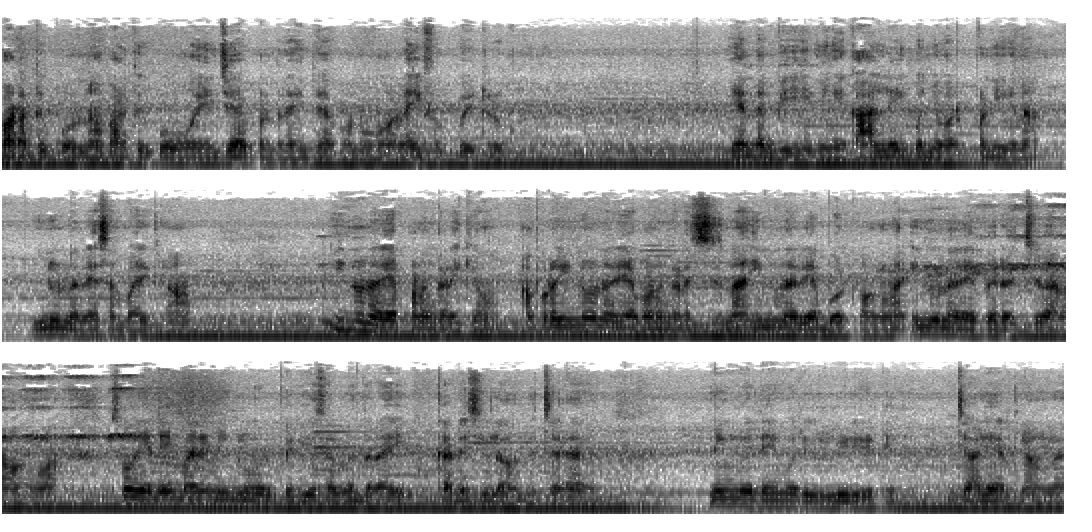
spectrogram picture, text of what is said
படத்துக்கு போகணுன்னா படத்துக்கு போவோம் என்ஜாய் பண்ணுறது என்ஜாய் பண்ணுவோம் லைஃபை போயிட்டுருக்கும். ஏன் தம்பி நீங்கள் காலையிலேயும் கொஞ்சம் ஒர்க் பண்ணிங்கன்னா இன்னும் நிறைய சம்பாதிக்கலாம். இன்னும் நிறைய பணம் கிடைக்கும். அப்புறம் இன்னும் நிறைய பணம் கிடச்சிச்சுன்னா இன்னும் நிறைய போட் வாங்கலாம். இன்னும் நிறைய பேர் வச்சு வேலை வாங்கலாம். ஸோ என்னை மாதிரி நீங்களும் ஒரு பெரிய செல்வந்தராகி கடைசியில் வந்துச்சு நீங்களும் இதே மாதிரி ஒரு வீடு கட்டி ஜாலியாக இருக்கலாம்ல?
